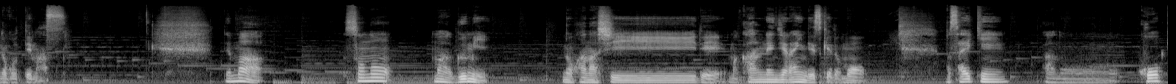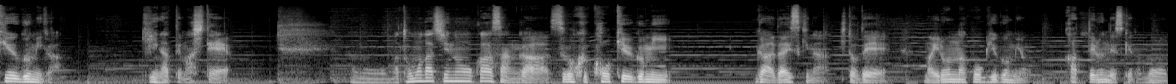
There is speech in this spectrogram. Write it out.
残ってます。で、まあ、その、まあ、グミの話で、まあ、関連じゃないんですけども、ま、最近、あのー、高級グミが気になってまして、あのー、まあ、友達のお母さんがすごく高級グミが大好きな人で、まあ、いろんな高級グミを買ってるんですけども、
